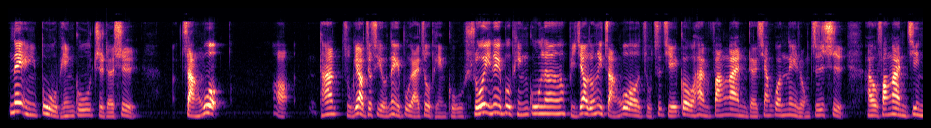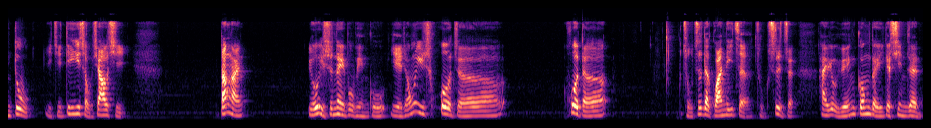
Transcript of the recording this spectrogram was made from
内部评估指的是掌握，哦。它主要就是由内部来做评估，所以内部评估呢，比较容易掌握组织结构和方案的相关内容知识，还有方案进度以及第一手消息。当然，由于是内部评估，也容易获得获得组织的管理者、主事者还有员工的一个信任，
